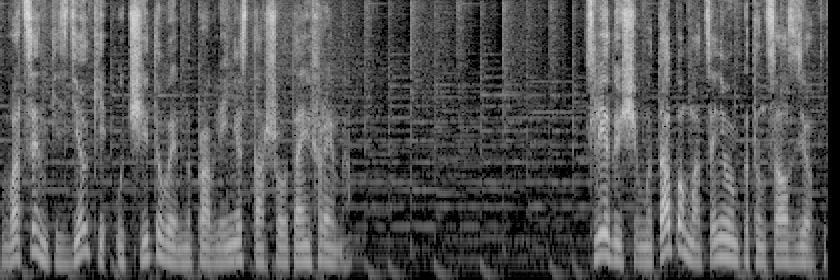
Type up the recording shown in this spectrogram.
в оценке сделки учитываем направление старшего таймфрейма. Следующим этапом оцениваем потенциал сделки.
